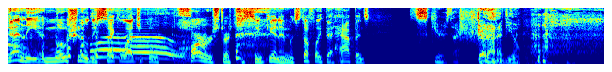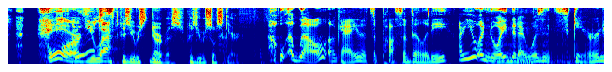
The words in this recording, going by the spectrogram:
Then the emotional, the psychological horror starts to sink in, and when stuff like that happens, it scares the shit out of you. Or you, laughed because you were nervous because you were so scared. Oh, well, okay, that's a possibility. Are you annoyed Mm. that I wasn't scared?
